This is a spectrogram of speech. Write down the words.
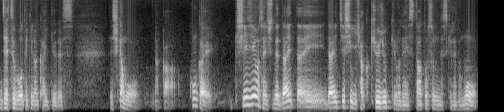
絶望的な階級です。でしかもなんか今回 CG4 選手で大体第一試技190キロでスタートするんですけれども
